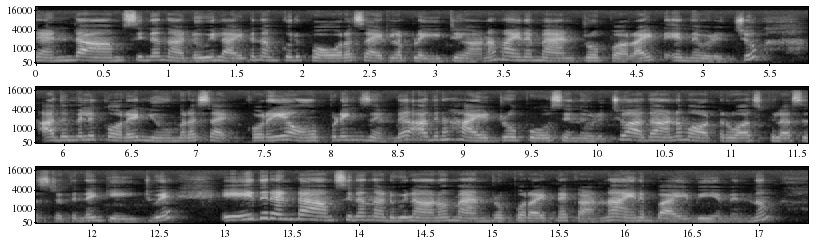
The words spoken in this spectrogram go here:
രണ്ട് ആംസിന്റെ നടുവിലായിട്ട് നമുക്കൊരു പോറസ് ആയിട്ടുള്ള പ്ലേറ്റ് കാണാം. അതിനെ മാൻട്രോപൊറൈറ്റ് എന്ന് വിളിച്ചു. അതുമേൽ കുറേ ന്യൂമറസ് ആയി കുറേ ഓപ്പണിങ്സ് ഉണ്ട്. അതിന് ഹൈഡ്രോപോസ് എന്ന് വിളിച്ചു. അതാണ് വാട്ടർ വാസ്കുലർ സിസ്റ്റത്തിന്റെ ഗേറ്റ് വേ ഏത് രണ്ട് ആംസിന്റെ നടുവിലാണോ മാൻട്രോപൊറൈറ്റിനെ കാണുന്നത്? അതിന് ബൈവിയം എന്നും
